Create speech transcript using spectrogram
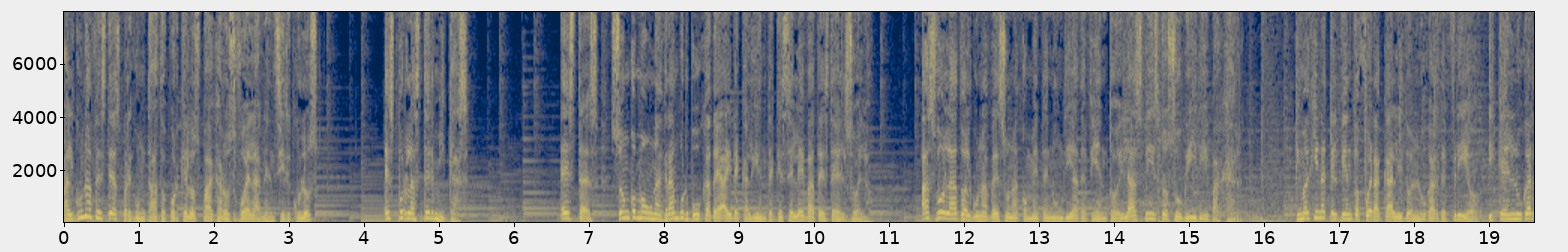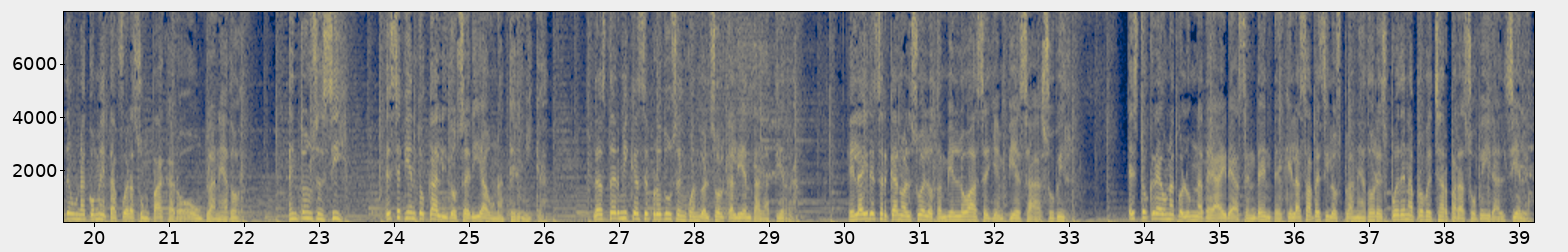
¿Alguna vez te has preguntado por qué los pájaros vuelan en círculos? Es por las térmicas. Estas son como una gran burbuja de aire caliente que se eleva desde el suelo. ¿Has volado alguna vez una cometa en un día de viento y la has visto subir y bajar? Imagina que el viento fuera cálido en lugar de frío y que en lugar de una cometa fueras un pájaro o un planeador. Entonces sí, ese viento cálido sería una térmica. Las térmicas se producen cuando el sol calienta la Tierra. El aire cercano al suelo también lo hace y empieza a subir. Esto crea una columna de aire ascendente que las aves y los planeadores pueden aprovechar para subir al cielo.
